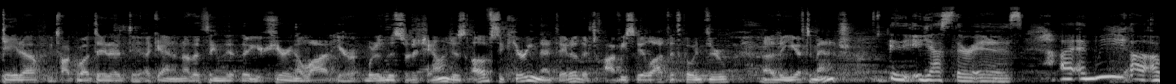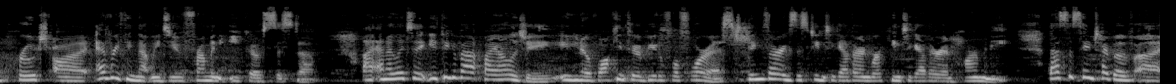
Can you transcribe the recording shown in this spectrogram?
data. We talk about data. Again, another thing that, that, you're hearing a lot here. What are the sort of challenges of securing that data? There's obviously a lot that's going through uh, that you have to manage. Yes, there is. Uh, and we uh, approach uh, everything that we do from an ecosystem. Uh, and I like to, you think about biology, you know, walking through a beautiful forest. Things are existing together and working together in harmony. That's the same type of uh,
